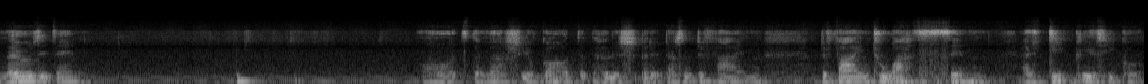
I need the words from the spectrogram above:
knows its end. Oh, it's the mercy of God that the Holy Spirit doesn't define, define to us sin as deeply as he could.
